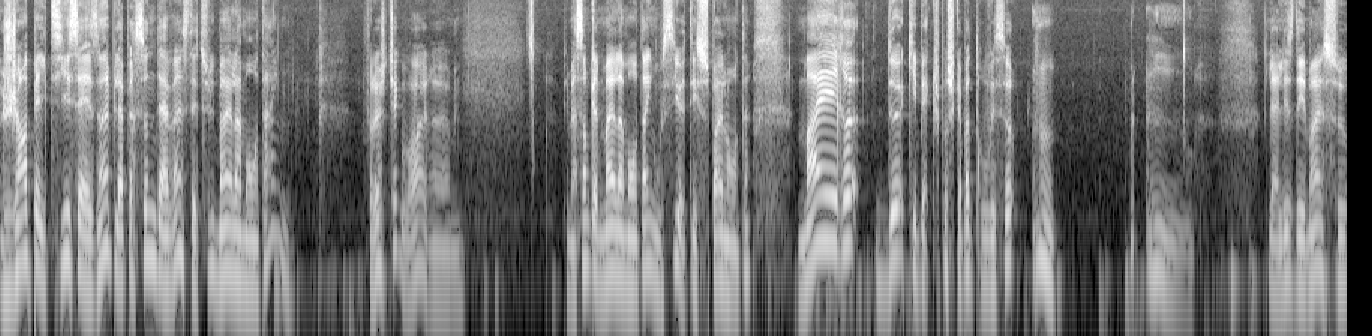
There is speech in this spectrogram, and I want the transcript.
Jean Pelletier 16 ans, puis la personne d'avant, c'était-tu le maire La Montagne? Faudrait que je check voir. euh. Puis il me semble que le maire La Montagne aussi a été super longtemps. Maire de Québec. Je sais pas si je suis capable de trouver ça. La liste des maires sur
